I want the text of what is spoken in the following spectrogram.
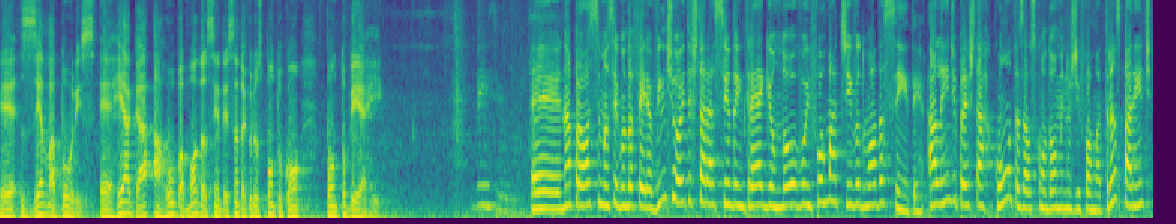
eh, zeladores. RH arroba modacentesantacruz.com.br. É, na próxima segunda-feira, 28, estará sendo entregue um novo informativo do Moda Center. Além de prestar contas aos condôminos de forma transparente,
